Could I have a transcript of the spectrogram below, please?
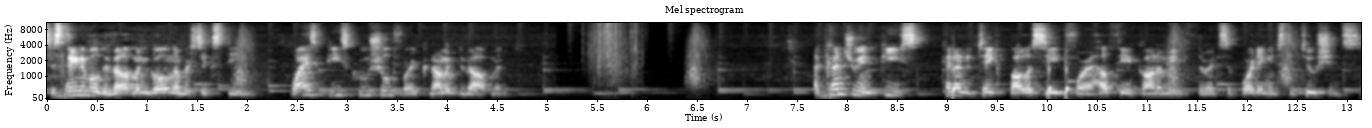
Sustainable Development Goal number 16. Why is peace crucial for economic development? A country in peace can undertake policy for a healthy economy through its supporting institutions.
